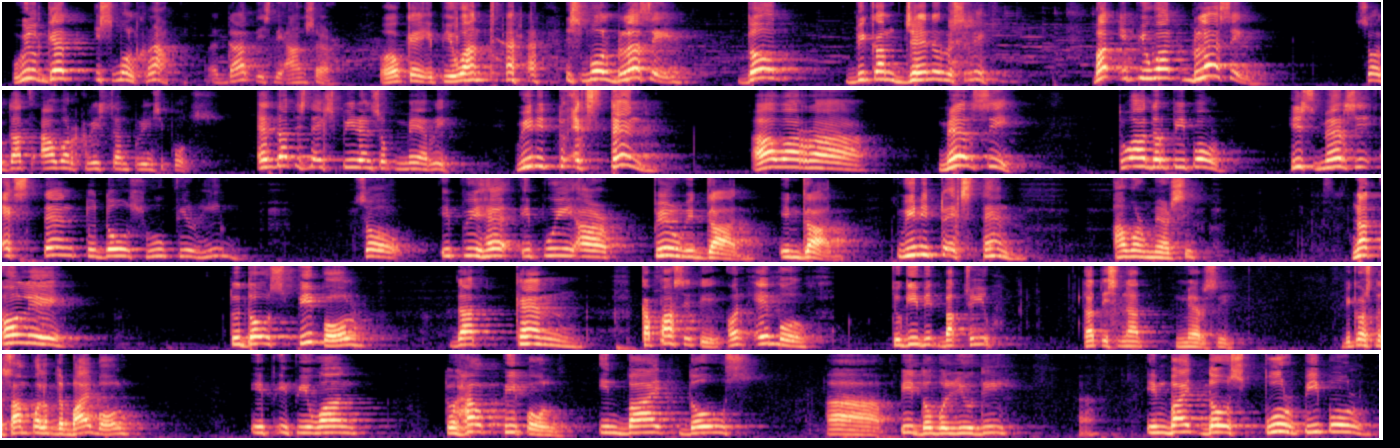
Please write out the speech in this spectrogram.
will get a small crop. That is the answer. Okay, if you want small blessing, don't become generously. But if you want blessing, so that's our Christian principles. And that is the experience of Mary. We need to extend our uh, mercy to other people. His mercy extend to those who fear Him. So, if we ha- if we are pure with God, in God, we need to extend our mercy. Not only to those people that can capacity, unable to give it back to you. That is not mercy. Because the sample of the Bible, if, if you want to help people, invite those uh, PWD, invite those poor people,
